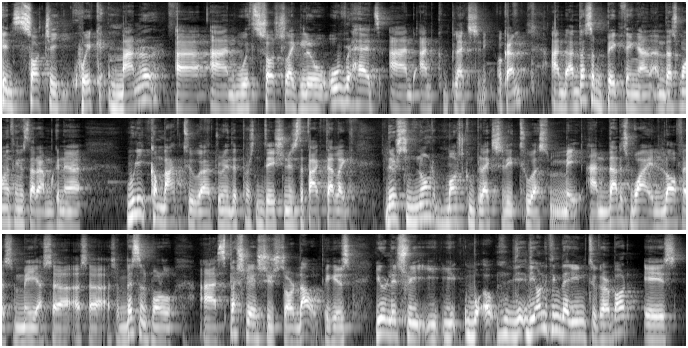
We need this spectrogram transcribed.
in such a quick manner uh, and with such like little overheads and, and complexity. Okay, and, and that's a big thing, and, and that's one of the things that I'm gonna really come back to uh, during the presentation is the fact that like there's not much complexity to SMA and that is why I love SMA as a, as a, as a business model uh, especially as you start out because you're literally you, you, the only thing that you need to care about is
